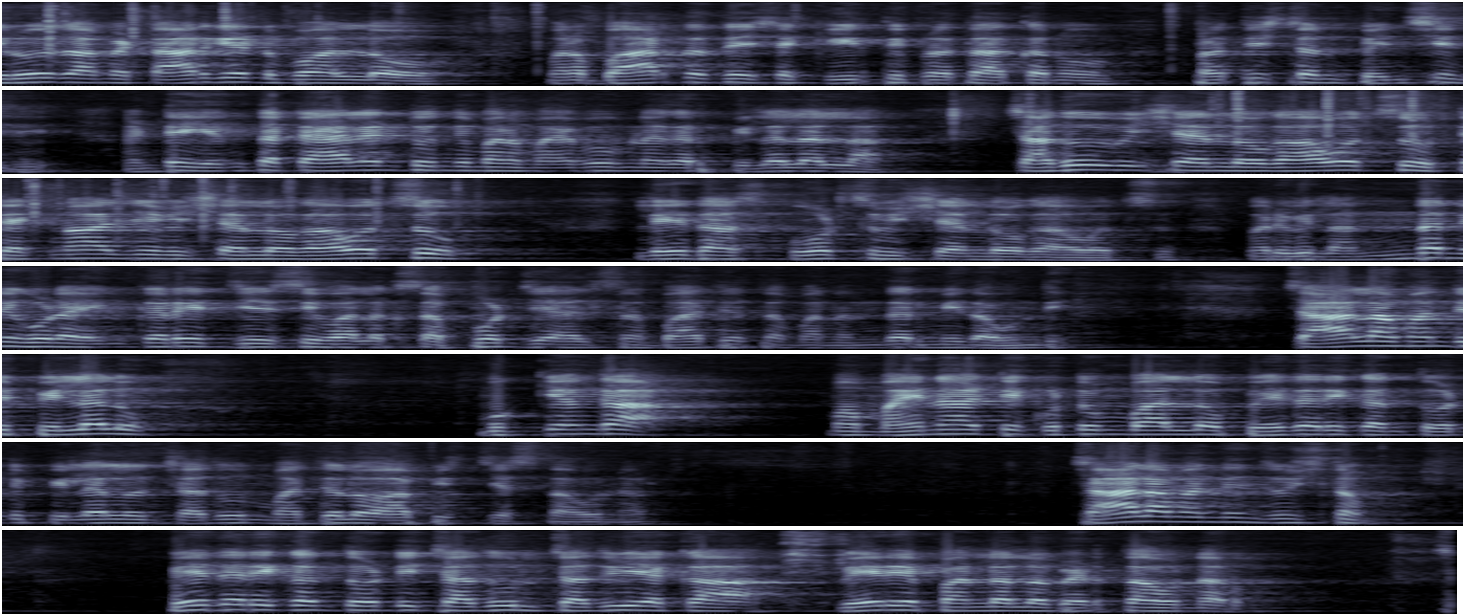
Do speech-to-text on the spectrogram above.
ఈరోజు ఆమె టార్గెట్ బాల్లో మన భారతదేశ కీర్తి ప్రతాకను ప్రతిష్టను పెంచింది. అంటే ఎంత టాలెంట్ ఉంది మన మహబూబ్ నగర్ పిల్లలల్లా. చదువు విషయంలో కావచ్చు టెక్నాలజీ విషయంలో కావచ్చు లేదా స్పోర్ట్స్ విషయంలో కావచ్చు. మరి వీళ్ళందరినీ కూడా ఎంకరేజ్ చేసి వాళ్ళకి సపోర్ట్ చేయాల్సిన బాధ్యత మనందరి మీద ఉంది. చాలామంది పిల్లలు ముఖ్యంగా మా మైనార్టీ కుటుంబాల్లో పేదరికంతో పిల్లలను చదువు మధ్యలో ఆపిచ్చేస్తూ ఉన్నారు. చాలామందిని చూసినాం. పేదరికంతో చదువులు చదివాక వేరే పనులలో పెడతా ఉన్నారు.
